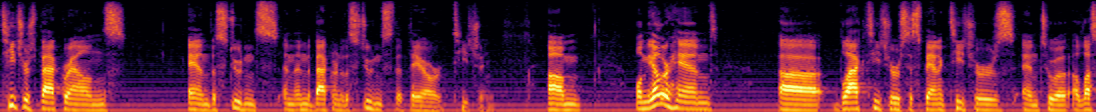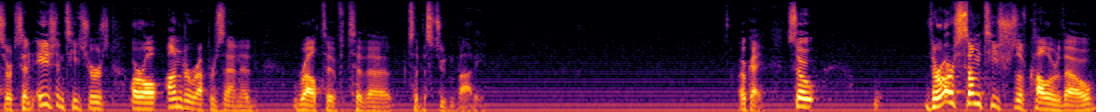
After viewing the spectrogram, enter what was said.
teachers' backgrounds and the students, and then the background of the students that they are teaching. Um, on the other hand, uh, black teachers, Hispanic teachers, and to a, a, lesser extent Asian teachers are all underrepresented relative to the, to the student body. Okay, so there are some teachers of color though,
